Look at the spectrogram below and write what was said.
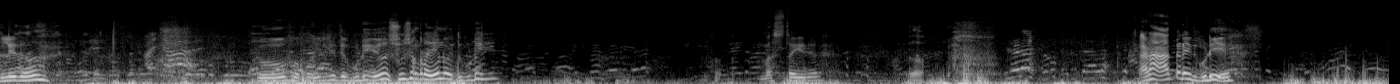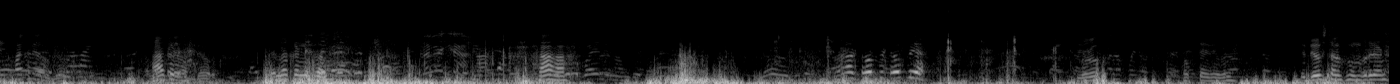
ಎಲ್ಲಿದು? ಓಹೋ ಇಲ್ಲಿದೆ ಗುಡಿ. ಶಿವಶಂಕರ, ಏನೋ ಇದು ಗುಡಿ? ಮಸ್ತಾಗಿದೆ ಅಣ್ಣ, ಆ ಕಡೆ ಇದು ಗುಡಿ? ಆ ಕಡೆ. ಎಲ್ಲ ಕಡೆ ಹಾಂ ಹಾಂ ಟೋಪಿ ಟೋಪಿ ಗುರು ಹೋಗ್ತಾ ಇದೀವಿ ಬನ್ನಿ ಈ ದೇವಸ್ಥಾನಕ್ಕೆ ಹೋಗ್ಬಿಡ್ರಿ ಅಣ್ಣ.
